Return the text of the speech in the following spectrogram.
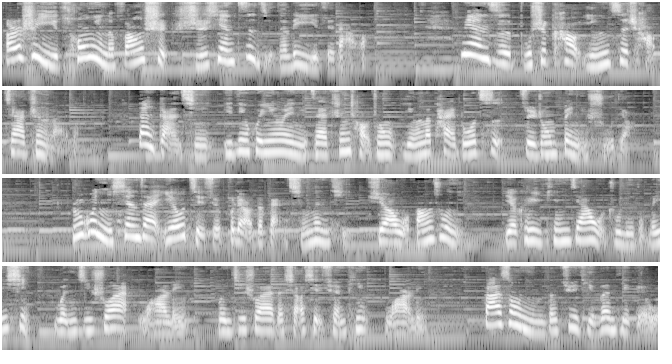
而是以聪明的方式实现自己的利益最大化。面子不是靠赢次吵架挣来的。但感情一定会因为你在争吵中赢了太多次，最终被你输掉。如果你现在也有解决不了的感情问题，需要我帮助你，也可以添加我助理的微信文姬说爱五二零，文姬说爱的小写全拼五二零，发送你们的具体问题给我，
